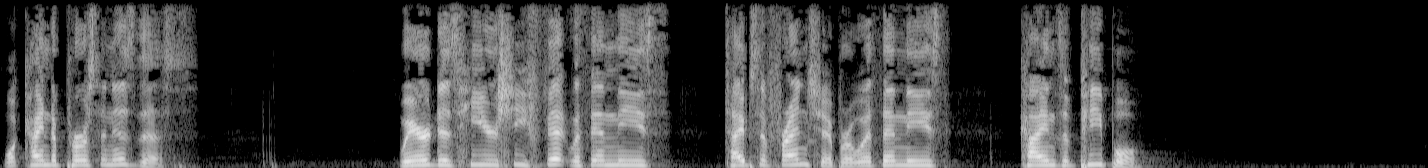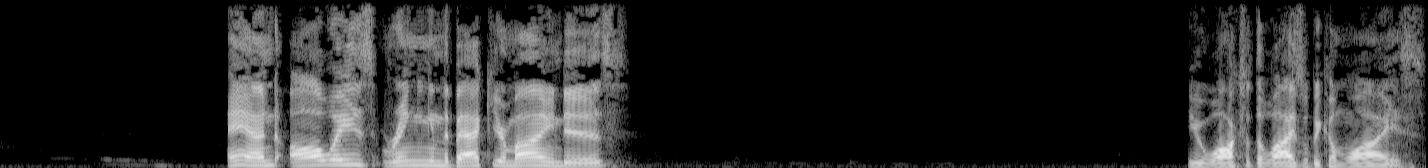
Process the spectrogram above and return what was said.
What kind of person is this? Where does he or she fit within these types of friendship or within these kinds of people. And always ringing in the back of your mind is you walks with the wise will become wise.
